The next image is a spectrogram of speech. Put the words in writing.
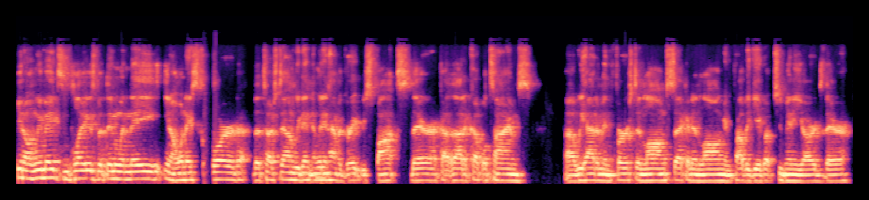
you know, we made some plays, but then when they, you know, when they scored the touchdown, we didn't we didn't have a great response there. I got that a couple times. Uh, we had them in first and long, second and long, and probably gave up too many yards there.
